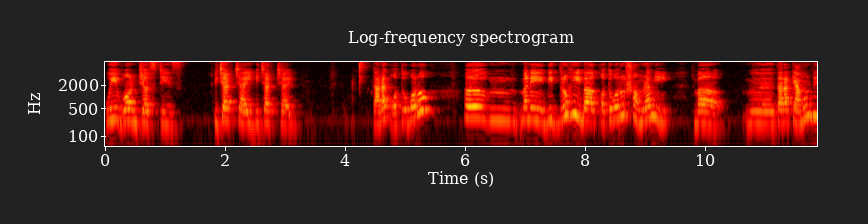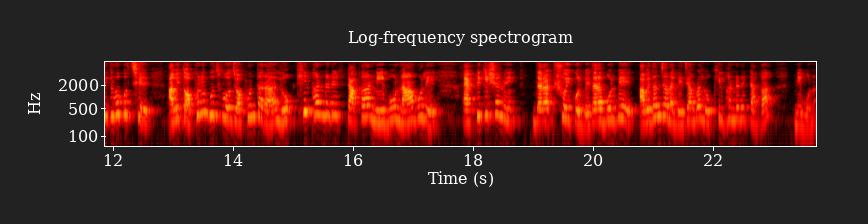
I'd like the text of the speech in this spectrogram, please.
উই ওয়ান্ট জাস্টিস বিচার চাই বিচার চাই। তারা কত বড় মানে বিদ্রোহী বা কত বড় সংগ্রামী বা তারা কেমন বিদ্রোহ করছে, আমি তখনই বুঝব যখন তারা লক্ষ্মীর ভাণ্ডারের টাকা নেব না বলে অ্যাপ্লিকেশনে তারা সই করবে। তারা বলবে, আবেদন জানাবে যে আমরা লক্ষ্মীর ভাণ্ডারের টাকা নেব না।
